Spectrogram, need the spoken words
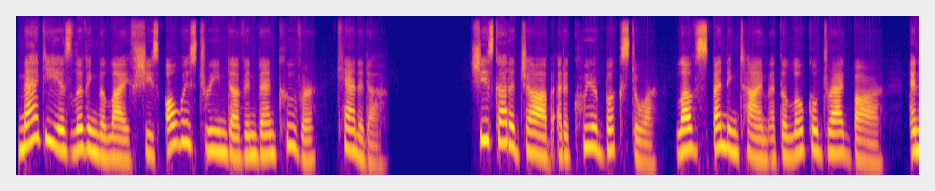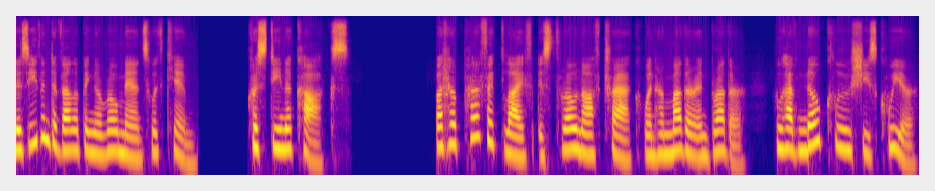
Maggie is living the life she's always dreamed of in Vancouver, Canada. She's got a job at a queer bookstore, loves spending time at the local drag bar, and is even developing a romance with Kim. Christina Cox. But her perfect life is thrown off track when her mother and brother, who have no clue she's queer,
